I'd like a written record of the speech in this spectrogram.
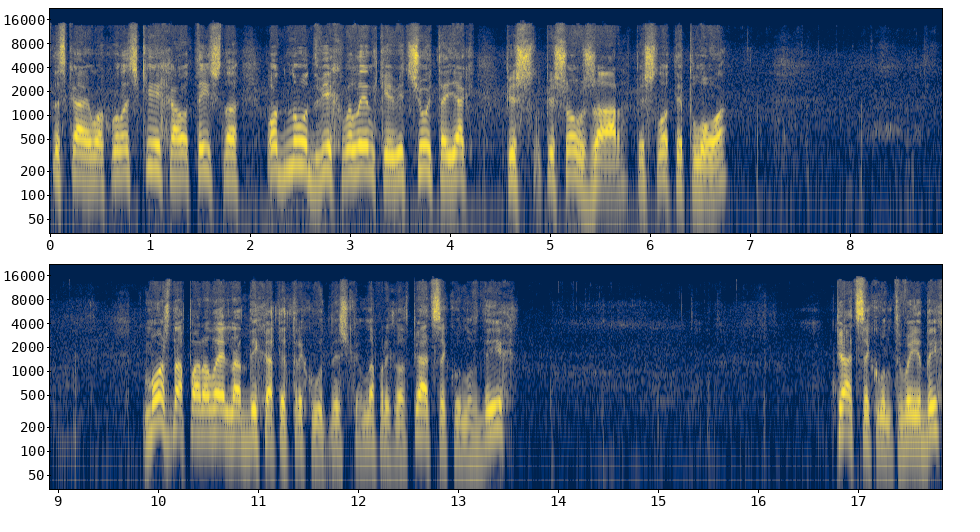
Стискаємо кулачки хаотично. Одну-дві хвилинки відчуйте, як пішов жар, пішло тепло. Можна паралельно дихати трикутничком, наприклад, 5 секунд вдих, 5 секунд видих.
